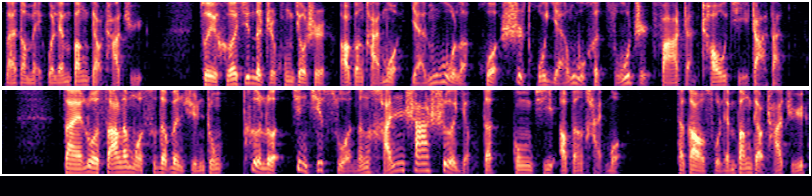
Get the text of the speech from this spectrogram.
来到美国联邦调查局。最核心的指控就是奥本海默延误了或试图延误和阻止发展超级炸弹。在洛斯阿拉莫斯的问询中，特勒尽其所能含沙射影地攻击奥本海默。他告诉联邦调查局，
